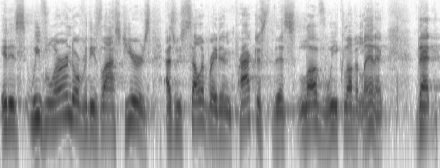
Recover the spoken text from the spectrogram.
It is, we've learned over these last years as we've celebrated and practiced this Love Week, Love Atlantic, that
